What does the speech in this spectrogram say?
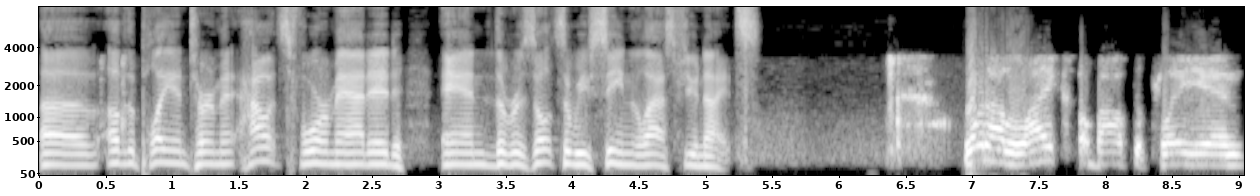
of of the play-in tournament, how it's formatted, and the results that we've seen the last few nights. What I like about the play-in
